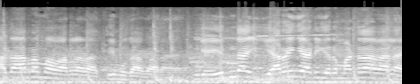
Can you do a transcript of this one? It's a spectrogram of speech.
சாதாரணமா வரலடா திமுக காரன். இங்கே இருந்தா இறங்கி அடிக்கிற மட்டும் தான் வேலை.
